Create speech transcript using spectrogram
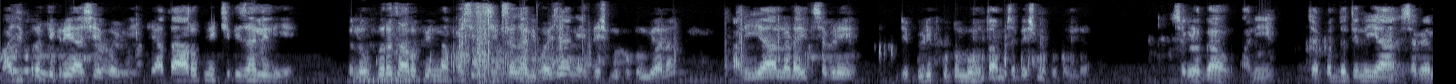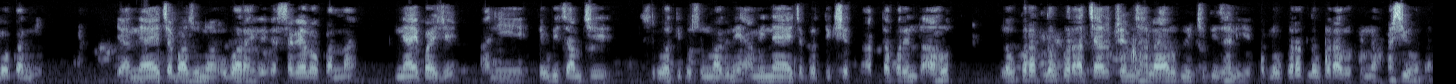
माझी प्रतिक्रिया अशी आहे पहिली की आता आरोप निश्चिती झालेली आहे. तर लवकरच आरोपींना फाशीची शिक्षा झाली पाहिजे आणि देशमुख कुटुंबियाला. आणि या लढाईत सगळे जे पीडित कुटुंब होतं आमचं देशमुख कुटुंब सगळं गाव आणि ज्या पद्धतीने या सगळ्या लोकांनी या न्यायाच्या बाजूनं उभा राहिले त्या सगळ्या लोकांना न्याय पाहिजे आणि तेवढीच आमची सुरुवातीपासून मागणी आम्ही न्यायाच्या प्रतीक्षेत आतापर्यंत आहोत. लवकरात लवकर आज चार्ज फ्रेम झाला आरोप निश्चिती झाली आहे लवकरात लवकर आरोपींना फाशी होणार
